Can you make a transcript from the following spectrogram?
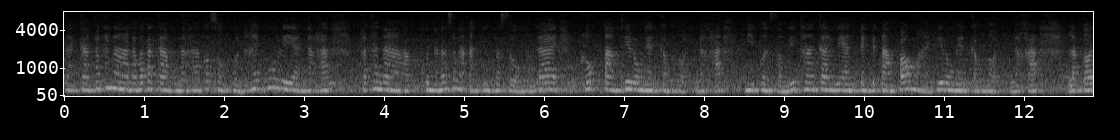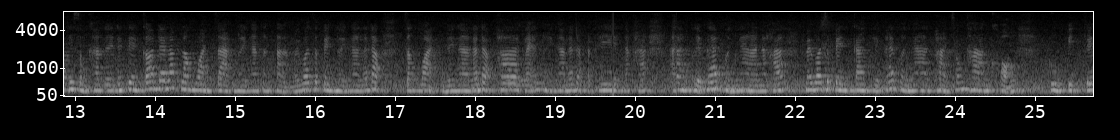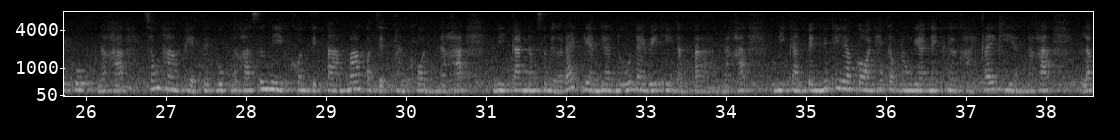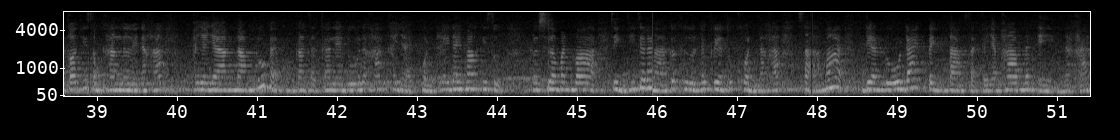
จากการพัฒนานวัตกรรมนะคะ ก็ส่งผลให้ผู้เรียนนะคะ พัฒนาคุณลักษณะอันพึง ประสงค์ได้ครบตามที่โรงเรียนกำหนดนะคะ มีผลสำลิดทางการเรียนเป็นไปตามเป้าหมายที่โรงเรียนกำหนดนะคะ แล้วก็ที่สำคัญเลยนักเรียนก็ได้รับรางวัลจากหน่วยงานต่างๆ ไม่ว่าจะเป็นหน่วยงานระดับจังหวัด หน่วยงานระดับภาค และหน่วยงานระดับประเทศนะคะ การเผยแพร่ผลงานนะคะ ไม่ว่าจะเป็นการเผยแพร่ผลงานผ่านช่องทางของกลุ่มปิด Facebook นะคะ ช่องทางเพจ Facebook นะคะ ซึ่งมีคนติดตามมากกว่า 7,000 คนนะคะ มีการนำเสนอแลกเปลี่ยนเรียนรู้ในเวทีต่างๆนะคะ มีการเป็นวิทยากรให้กับโรงเรียนในเครือข่ายใกล้เคียงนะคะ แล้วก็ที่สำคัญเลยนะคะ พยายามนำรูปแบบของการจัดการเรียนรู้นะคะ ขยายผลให้ได้มากที่สุด เพราะเชื่อมั่นว่าสิ่งที่จะได้มาก็คือนักเรียนทุกคนนะคะ สามารถเรียนรู้ได้เต็มตามศักยภาพนั่นเองนะคะ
